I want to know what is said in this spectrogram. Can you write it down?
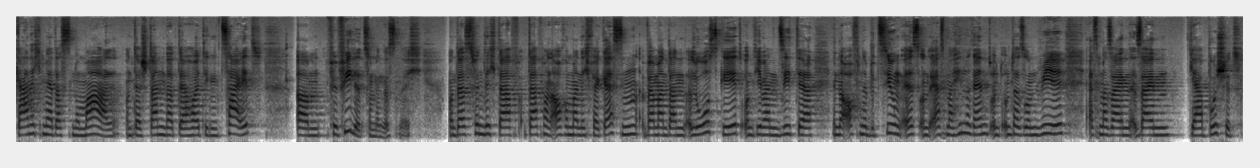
gar nicht mehr das Normal und der Standard der heutigen Zeit, ähm, für viele zumindest nicht. Und das finde ich, darf, darf man auch immer nicht vergessen, wenn man dann losgeht und jemanden sieht, der in einer offenen Beziehung ist und erstmal hinrennt und unter so ein Reel erstmal sein, sein ja, Bullshit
